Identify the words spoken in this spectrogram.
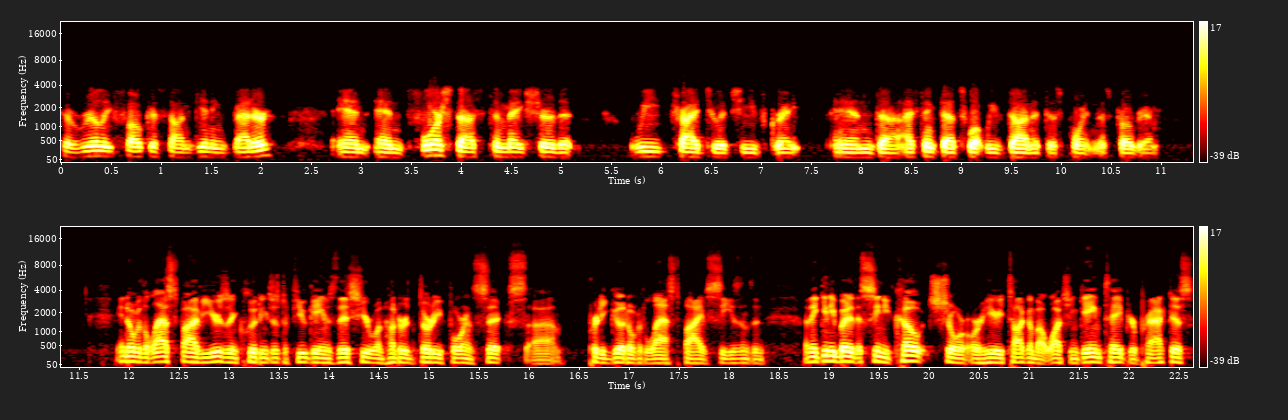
to really focus on getting better and and forced us to make sure that we tried to achieve great. And uh, I think that's what we've done at this point in this program. And over the last five years, including just a few games this year, 134 and six, uh, pretty good over the last five seasons. And I think anybody that's seen you coach or, or hear you talking about watching game tape, your practice,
